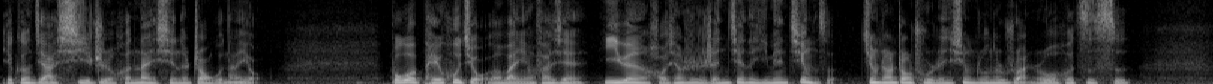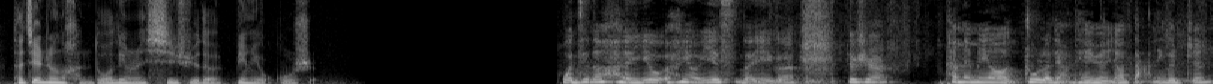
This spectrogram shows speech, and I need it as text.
也更加细致和耐心的照顾男友。不过陪护久了，婉莹发现医院好像是人间的一面镜子，经常照出人性中的软弱和自私。她见证了很多令人唏嘘的病友故事。我记得很有很有意思的一个，就是他妹妹要住了两天院，要打那个针。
